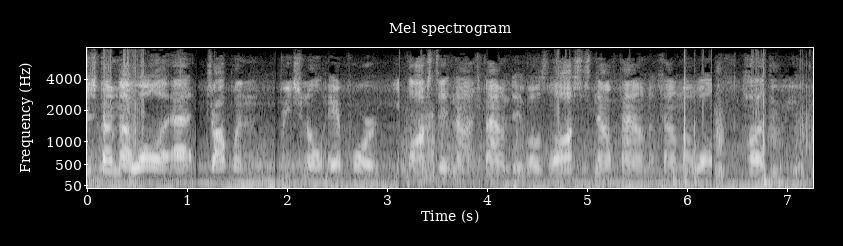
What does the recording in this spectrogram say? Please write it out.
just found my wallet at Joplin Regional Airport. Lost it and I found it. What was lost is now found. I found my wallet. Hallelujah.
